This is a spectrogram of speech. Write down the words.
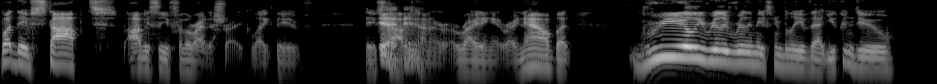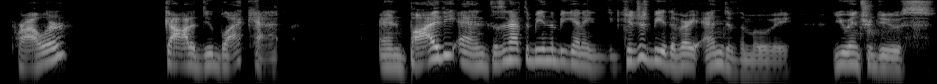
But they've stopped obviously for the writer strike. Like they've they've yeah, stopped yeah. kind of writing it right now. But really, really, really makes me believe that you can do Prowler, gotta do Black Cat, and by the end doesn't have to be in the beginning. It could just be at the very end of the movie. You introduce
